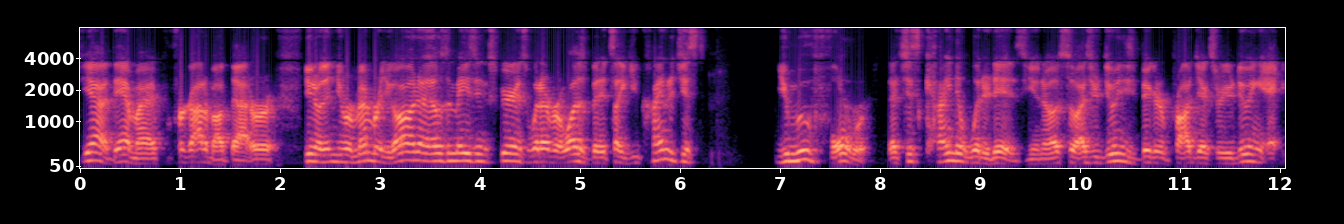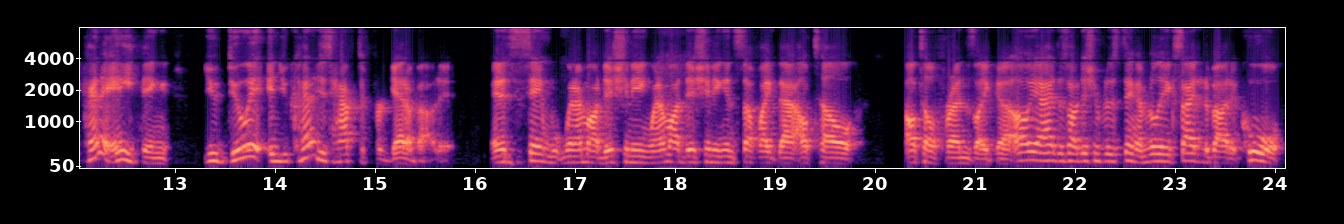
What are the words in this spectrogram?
yeah, damn, I forgot about that. Or, you know, then you remember, you go, oh, no, that was an amazing experience, whatever it was. But it's like you kind of just, you move forward. That's just kind of what it is, you know? So as you're doing these bigger projects or you're doing kind of anything, you do it and you kind of just have to forget about it. And it's the same when I'm auditioning, when I'm auditioning and stuff like that, I'll tell, I'll tell friends like, uh, oh yeah, I had this audition for this thing. I'm really excited about it. Cool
